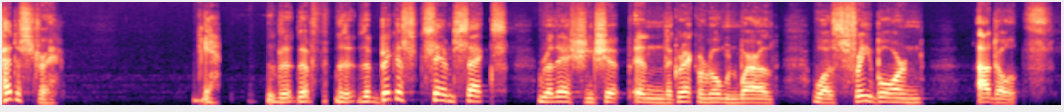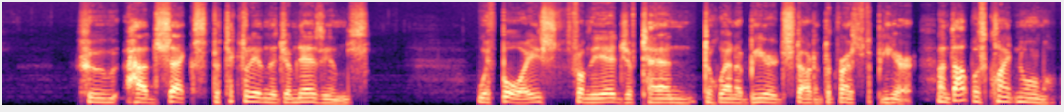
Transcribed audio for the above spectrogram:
Pederasty. Yeah. The, the, the, the biggest same sex relationship in the Greco Roman world was freeborn adults who had sex, particularly in the gymnasiums, with boys from the age of 10 to when a beard started to first appear. And that was quite normal,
